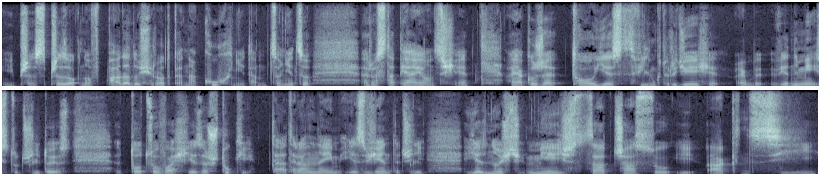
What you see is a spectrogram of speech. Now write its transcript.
i przez, przez okno wpada do środka na kuchnię, tam co nieco roztapiając się. A jako, że to jest film, który dzieje się jakby w jednym miejscu, czyli to jest to, co właśnie ze sztuki teatralnej jest wzięte, czyli jedność miejsca, czasu i akcji,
